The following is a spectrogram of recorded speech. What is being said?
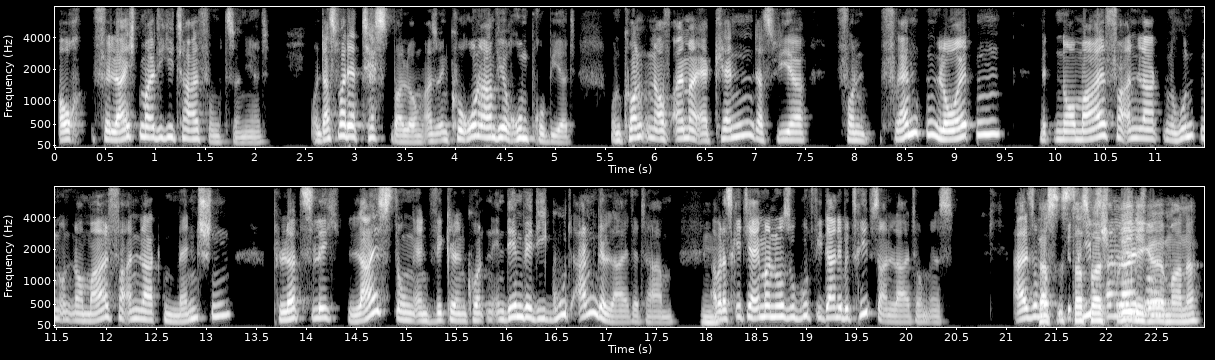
auch vielleicht mal digital funktioniert. Und das war der Testballon. Also in Corona haben wir rumprobiert und konnten auf einmal erkennen, dass wir von fremden Leuten mit normal veranlagten Hunden und normal veranlagten Menschen plötzlich Leistungen entwickeln konnten, indem wir die gut angeleitet haben. Mhm. Aber das geht ja immer nur so gut, wie deine Betriebsanleitung ist. Also das ist das, was ich predige immer, ne?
